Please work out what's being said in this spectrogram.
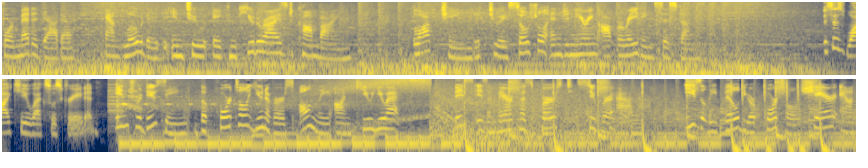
for metadata and loaded into a computerized combine, blockchained to a social engineering operating system. This is why QX was created. Introducing the Portal Universe only on QUX. This is America's first super app. Easily build your portal, share and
